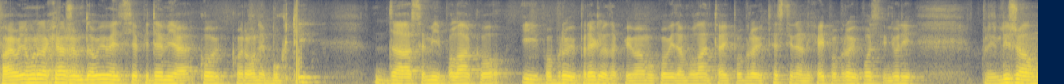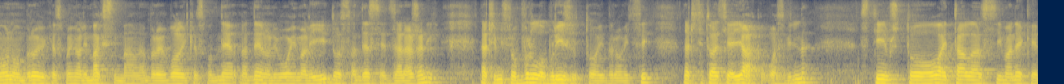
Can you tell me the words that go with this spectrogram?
Pa evo ja moram da kažem da u Ivanjici epidemija korone bukti, da se mi polako i po broju pregleda koji imamo u COVID ambulanta i po broju testiranih, a i po broju pozitivnih ljudi približavamo onom broju kad smo imali maksimalna broj oboli, kad smo na dnevnom nivou imali i do 80 zaraženih. Znači, mi smo vrlo blizu toj brojci. Znači, situacija je jako ozbiljna, s tim što ovaj talas ima neke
